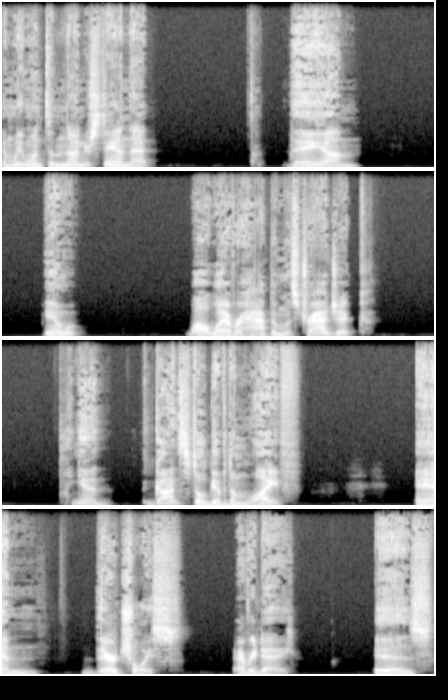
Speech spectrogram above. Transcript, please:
and we want them to understand that they, um, you know, while whatever happened was tragic, you know, God still gave them life, and their choice every day is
